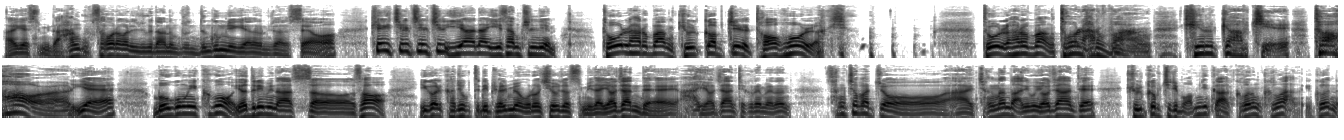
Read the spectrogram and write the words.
알겠습니다. 한국 사과라 가지고 나는 무슨 능금 얘기하나 그런 줄 알았어요. K777 이하나 237님. 돌 하루방 귤 껍질 더홀. 돌 하루방, 돌 하루방, 귤 껍질, 더홀. 예. 모공이 크고 여드름이 났어서 이걸 가족들이 별명으로 지어줬습니다. 여잔데. 아, 여자한테 그러면은 상처받죠. 아, 장난도 아니고 여자한테 귤 껍질이 뭡니까? 그거는, 그건, 그건,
